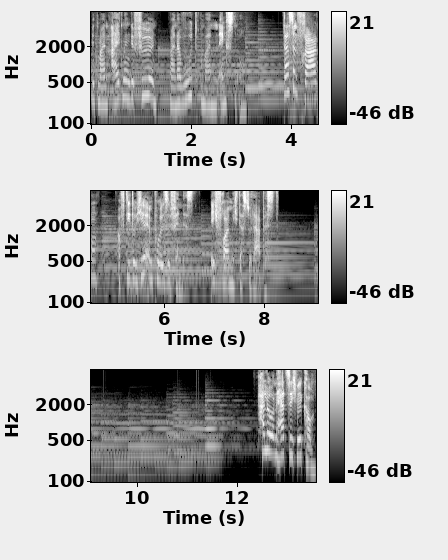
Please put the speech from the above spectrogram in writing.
mit meinen eigenen Gefühlen, meiner Wut und meinen Ängsten um? Das sind Fragen, auf die du hier Impulse findest. Ich freue mich, dass du da bist. Hallo und herzlich willkommen.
